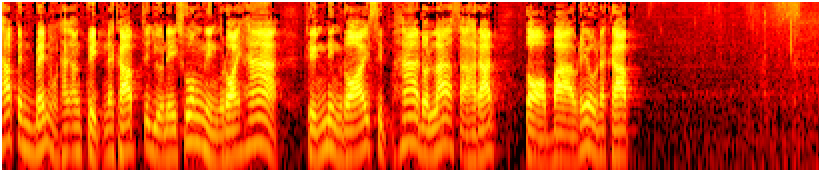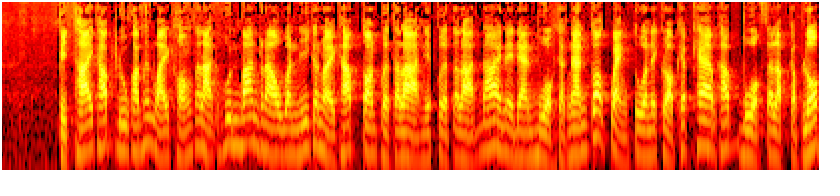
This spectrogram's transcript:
ถ้าเป็นเบรนท์ของทางอังกฤษนะครับจะอยู่ในช่วง 105 ถึง 115 ดอลลาร์สหรัฐต่อบาร์เรลนะครับ ปิดท้ายครับ ดูความเคลื่อนไหวของตลาดหุ้นบ้านเราวันนี้กันหน่อยครับ ตอนเปิดตลาดเนี่ยเปิดตลาดได้ในแดนบวกจากนั้นก็แกว่งตัวในกรอบแคบๆครับ บวกสลับกับลบ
